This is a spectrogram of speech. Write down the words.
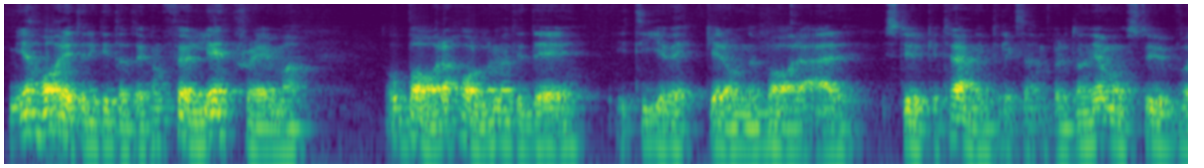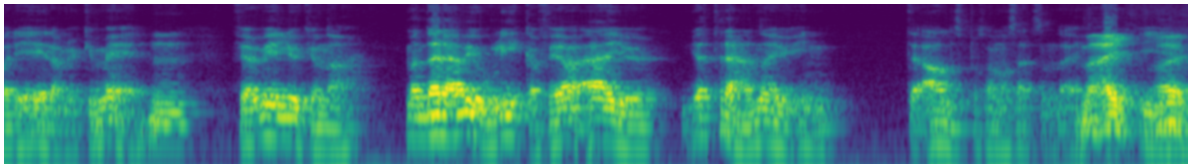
Jag har inte riktigt att jag kan följa ett schema och bara hålla mig till det i tio veckor om det bara är styrketräning till exempel. Utan jag måste ju variera mycket mer. Mm. För jag vill ju kunna... Men där är vi olika för jag är ju... Jag tränar ju inte alls på samma sätt som dig. Nej, I nej,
